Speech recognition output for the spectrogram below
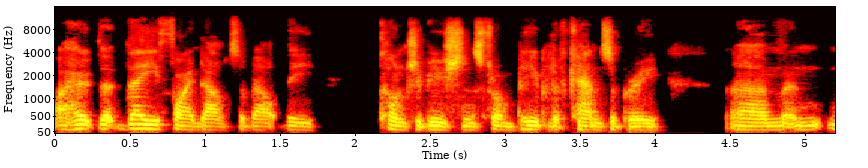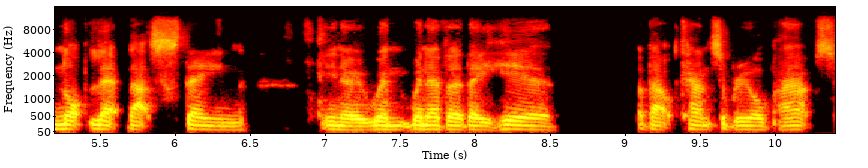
i hope that they find out about the contributions from people of canterbury um, and not let that stain you know when whenever they hear about Canterbury or perhaps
